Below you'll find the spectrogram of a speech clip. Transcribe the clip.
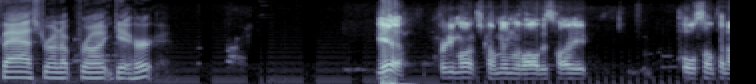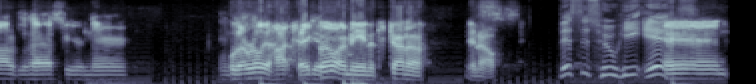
fast run up front, get hurt. Yeah, pretty much come in with all this hype, pull something out of his ass here and there. And- Was that really a hot take Yeah. though? I mean, it's kind of you know. This is who he is. And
